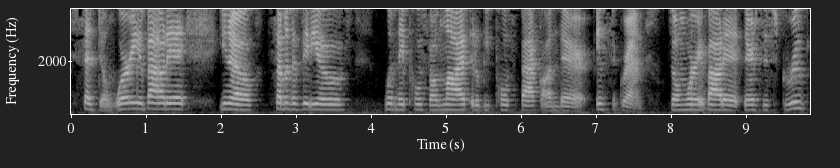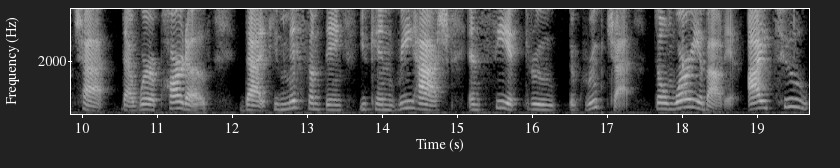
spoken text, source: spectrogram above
She said, Don't worry about it. You know, some of the videos, when they post on live, it'll be post back on their Instagram. Don't worry about it. There's this group chat that we're a part of that if you miss something, you can rehash and see it through the group chat. Don't worry about it. I too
